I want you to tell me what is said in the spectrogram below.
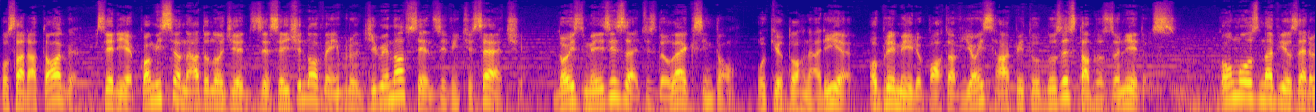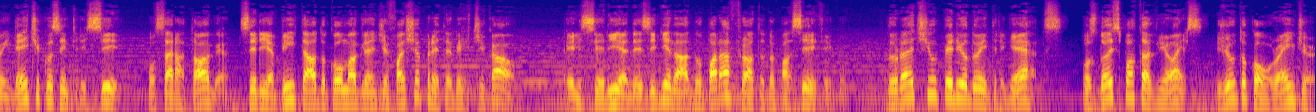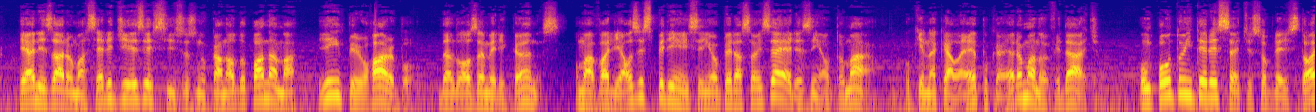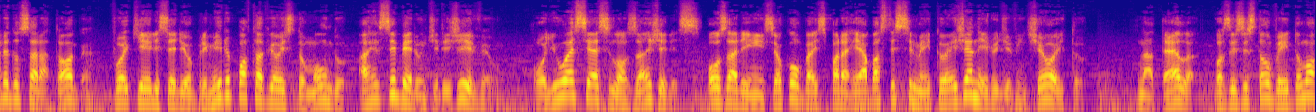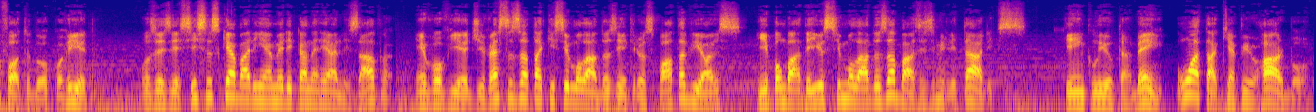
O Saratoga seria comissionado no dia 16 de novembro de 1927 dois meses antes do Lexington, o que o tornaria o primeiro porta-aviões rápido dos Estados Unidos. Como os navios eram idênticos entre si, o Saratoga seria pintado com uma grande faixa preta vertical. Ele seria designado para a Frota do Pacífico. Durante o período entre guerras, os dois porta-aviões, junto com o Ranger, realizaram uma série de exercícios no Canal do Panamá e em Pearl Harbor, dando aos americanos uma valiosa experiência em operações aéreas em alto mar o que naquela época era uma novidade. Um ponto interessante sobre a história do Saratoga foi que ele seria o primeiro porta-aviões do mundo a receber um dirigível. O USS Los Angeles pousaria em seu convés para reabastecimento em janeiro de 28. Na tela, vocês estão vendo uma foto do ocorrido. Os exercícios que a Marinha Americana realizava envolvia diversos ataques simulados entre os porta-aviões e bombardeios simulados a bases militares que incluiu também um ataque a Pearl Harbor.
